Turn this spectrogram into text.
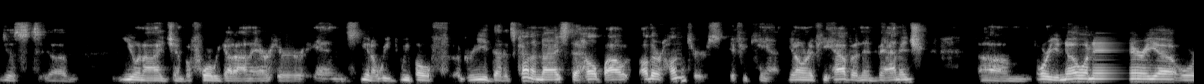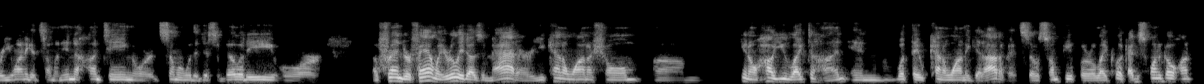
just uh, you and I, Jim, before we got on air here, and you know, we we both agreed that it's kind of nice to help out other hunters if you can. You know, and if you have an advantage, um, or you know an area, or you want to get someone into hunting, or someone with a disability, or a friend or family, it really doesn't matter. You kind of want to show them, um, you know, how you like to hunt and what they kind of want to get out of it. So some people are like, look, I just want to go hunt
